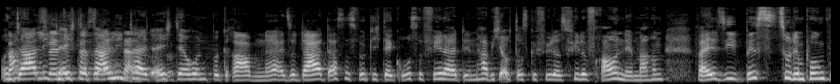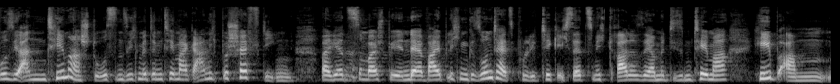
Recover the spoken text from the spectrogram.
und Was, da liegt echt, da liegt halt echt der Hund begraben. Ne? Also da, das ist wirklich der große Fehler. Den habe ich auch das Gefühl, dass viele Frauen den machen, weil sie bis zu dem Punkt, wo sie an ein Thema stoßen, sich mit dem Thema gar nicht beschäftigen. Weil jetzt ja. zum Beispiel in der weiblichen Gesundheitspolitik, ich setze mich gerade sehr mit diesem Thema Hebammen.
